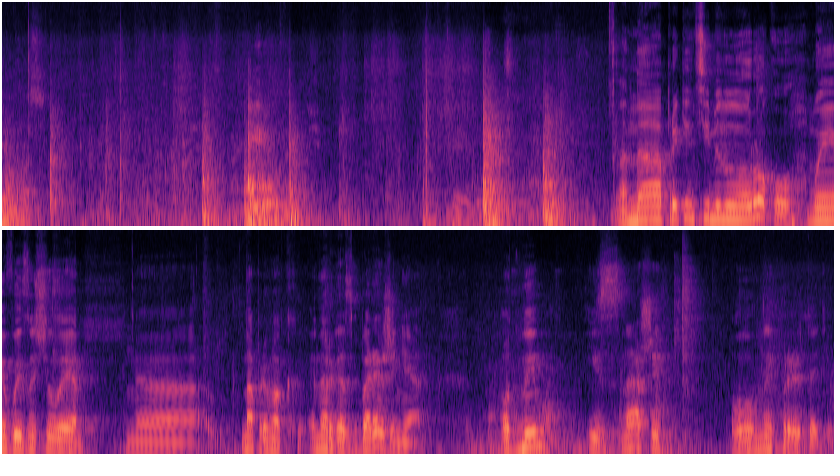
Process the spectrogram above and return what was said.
Де у нас? Наприкінці минулого року ми визначили е, напрямок енергозбереження одним із наших головних пріоритетів.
